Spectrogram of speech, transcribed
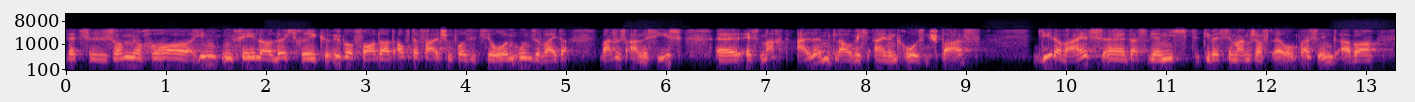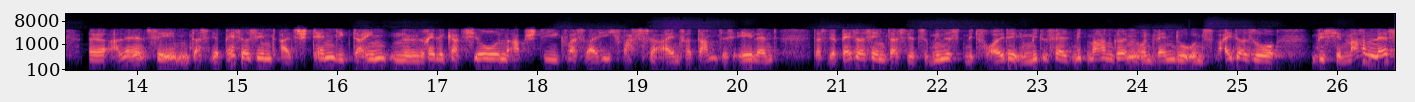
letzte Saison noch oh, hinten Fehler, löchrig, überfordert, auf der falschen Position und so weiter, was es alles hieß. Äh, es macht allen, glaube ich, einen großen Spaß. Jeder weiß, äh, dass wir nicht die beste Mannschaft Europas sind, aber äh, alle sehen, dass wir besser sind als ständig da hinten Relegation, Abstieg, was weiß ich, was für ein verdammtes Elend, dass wir besser sind, dass wir zumindest mit Freude im Mittelfeld mitmachen können und wenn du uns weiter so ein bisschen machen lässt,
